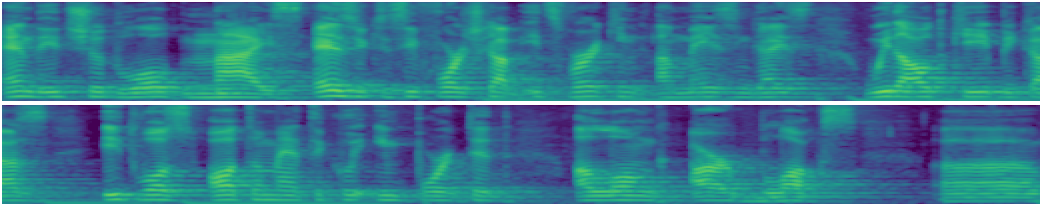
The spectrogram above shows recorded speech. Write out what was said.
and it should load. Nice. As you can see forge hub it's working amazing guys without key because it was automatically imported along our blocks uh,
